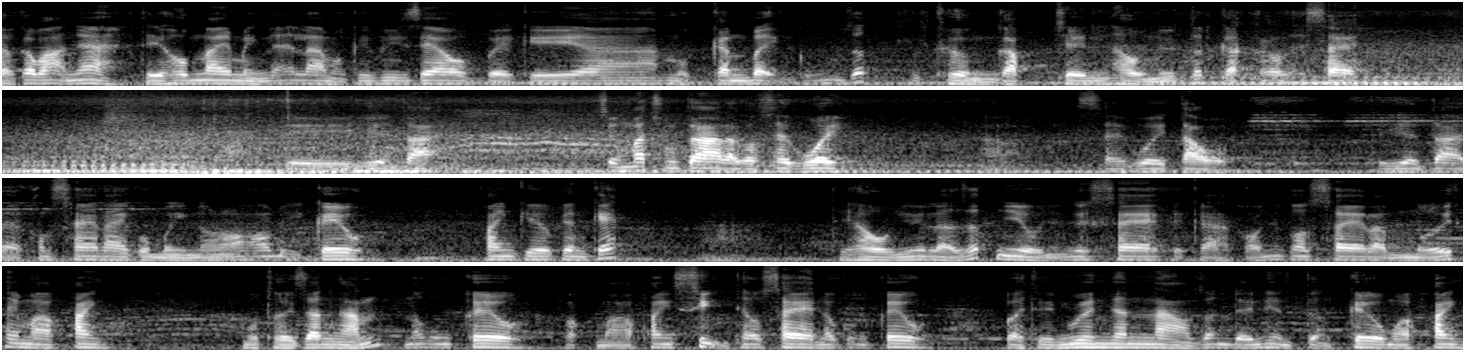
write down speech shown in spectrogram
Chào các bạn nha, Thì hôm nay mình lại làm một cái video về cái à, một căn bệnh cũng rất thường gặp trên hầu như tất cả các loại xe. Thì hiện tại trước mắt chúng ta là con xe quay. Xe quay tàu. Thì hiện tại là con xe này của mình nó, nó bị kêu Phanh kêu ken két. Đó. Thì hầu như là rất nhiều những cái xe Kể cả có những con xe là mới thay má phanh Một thời gian ngắn nó cũng kêu Hoặc má phanh xịn theo xe nó cũng kêu. Vậy thì nguyên nhân nào dẫn đến hiện tượng kêu má phanh?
